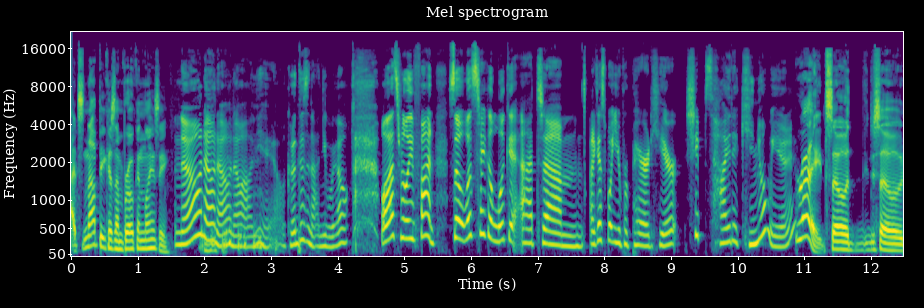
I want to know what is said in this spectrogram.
It's not because I'm broken lazy. No, no, no, no, 아니에요. 그런 뜻은 아니고요. Well, that's really fun. So let's take a look at, um, I guess what you prepared here. 14일의 기념일. Right. So so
